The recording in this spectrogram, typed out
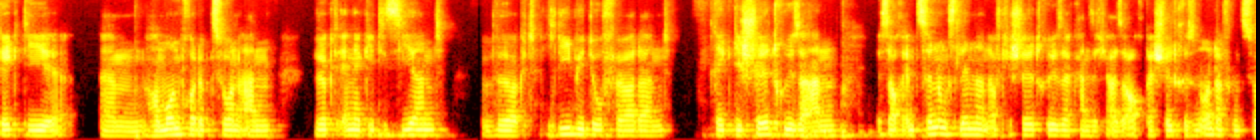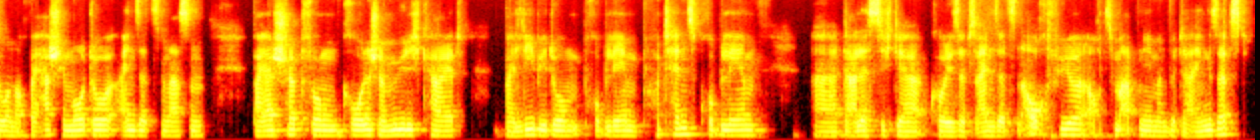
regt die ähm, Hormonproduktion an, wirkt energetisierend, wirkt libido-fördernd, regt die Schilddrüse an, ist auch entzündungslindernd auf die Schilddrüse, kann sich also auch bei Schilddrüsenunterfunktion, auch bei Hashimoto einsetzen lassen, bei Erschöpfung, chronischer Müdigkeit, bei Libido-Problem, Potenzproblem. Äh, da lässt sich der Cordyceps einsetzen, auch für, auch zum Abnehmen wird er eingesetzt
